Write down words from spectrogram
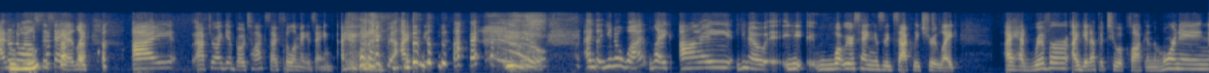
I don't know how mm-hmm. else to say it. Like, I after I get Botox, I feel amazing. I, I, feel, I do. And you know what? Like, I, you know, what we were saying is exactly true. Like, I had River. I get up at two o'clock in the morning.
